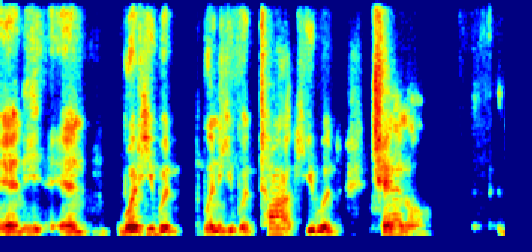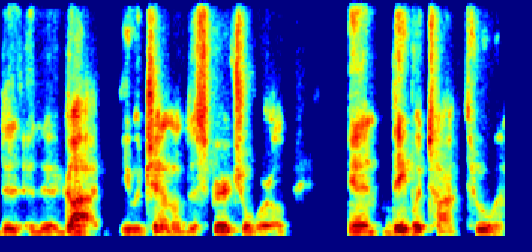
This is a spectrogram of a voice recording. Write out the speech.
and he, and what he would when he would talk, he would channel the the God. He would channel the spiritual world and they would talk through him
